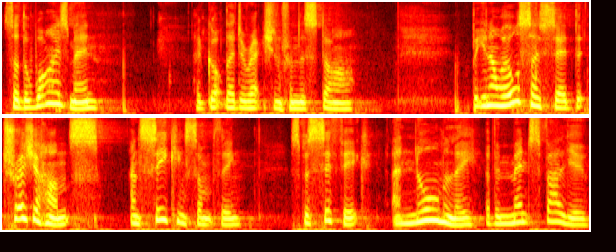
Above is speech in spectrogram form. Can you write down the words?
So the wise men had got their direction from the star. But you know, I also said that treasure hunts and seeking something specific are normally of immense value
